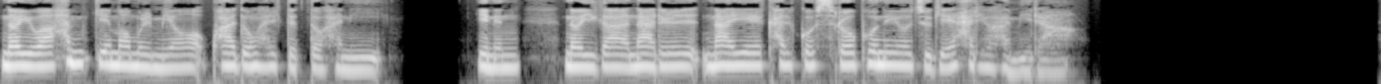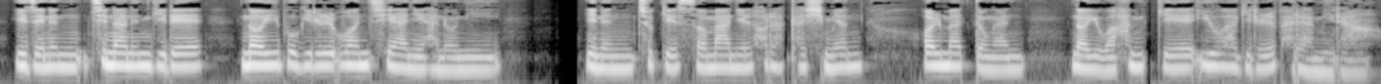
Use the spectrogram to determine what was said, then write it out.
너희와 함께 머물며 과동할 듯도 하니 이는 너희가 나를 나의 갈 곳으로 보내어 주게 하려 함이라. 이제는 지나는 길에 너희 보기를 원치 아니하노니 이는 주께서 만일 허락하시면 얼마 동안 너희와 함께 유하기를 바람이라.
